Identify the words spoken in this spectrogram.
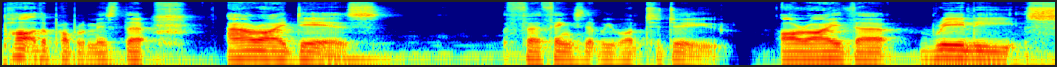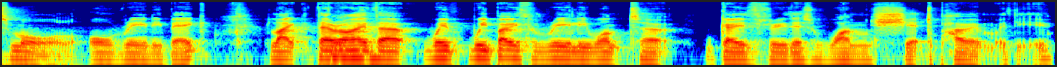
part of the problem is that our ideas for things that we want to do are either really small or really big. Like they're either we we both really want to go through this one shit poem with you,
